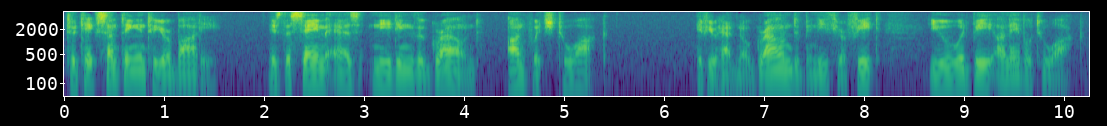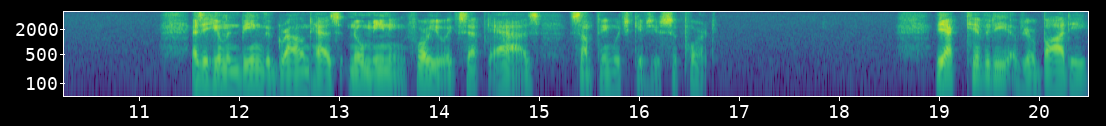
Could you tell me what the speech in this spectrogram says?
to take something into your body is the same as needing the ground on which to walk. If you had no ground beneath your feet, you would be unable to walk. As a human being, the ground has no meaning for you except as something which gives you support. The activity of your body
